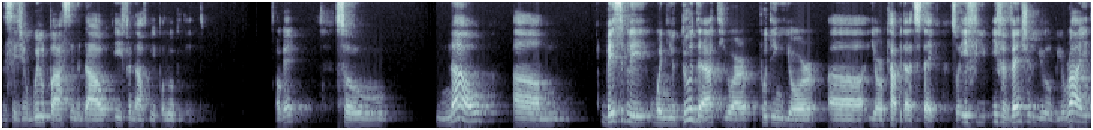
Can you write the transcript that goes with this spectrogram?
decision will pass in the DAO if enough people look at it. Okay, so now. Um, basically, when you do that, you are putting your, uh, your capital at stake. So if, you, if eventually you'll be right,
